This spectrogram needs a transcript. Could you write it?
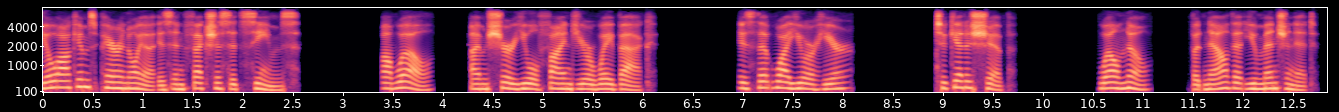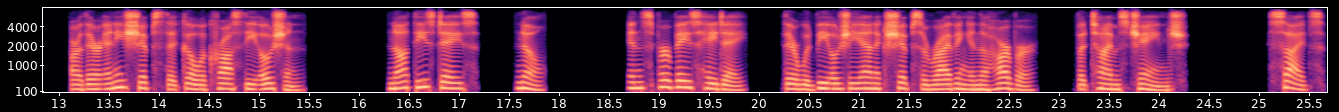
Joachim's paranoia is infectious it seems. Ah well, I'm sure you'll find your way back. Is that why you're here? To get a ship? Well no, but now that you mention it, are there any ships that go across the ocean? Not these days, no. In Spurbay's heyday, there would be oceanic ships arriving in the harbour, but times change. Sides,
